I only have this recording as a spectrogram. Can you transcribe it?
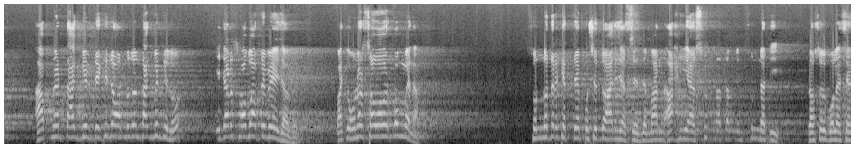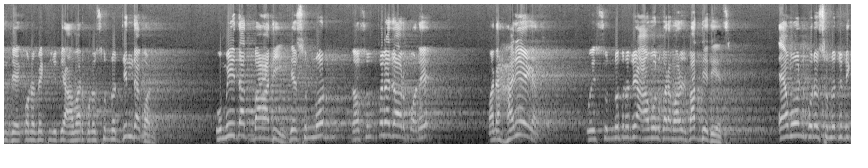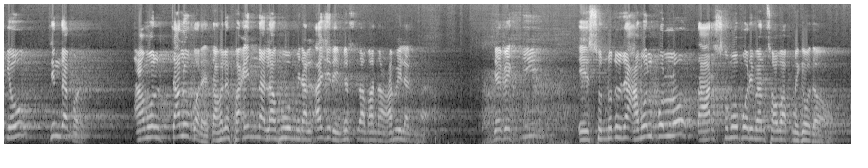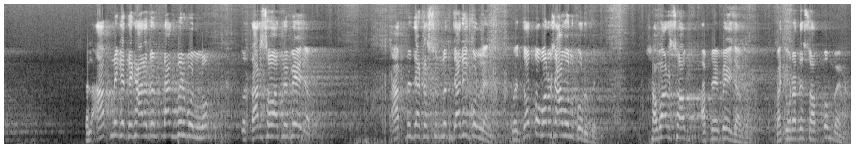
আপনার তাকবির দেখে যে অন্যজন তাকবির দিল, এটার সব আপনি পেয়ে যাবেন। বাকি ওনার সব আবার কমবে না। সুন্নতের ক্ষেত্রে প্রসিদ্ধ হাদিস আছে যে, মান আহিয়া সুন্নাতি। রসুল বলেছেন যে, কোনো ব্যক্তি যদি আমার কোনো সুন্নত জিন্দা করে উমিদাত বাহাদি যে সুন্নত রসুল চলে যাওয়ার পরে মানে হারিয়ে গেছে ওই সুন্নত অনুযায়ী আমল করা মানুষ বাদ দিয়ে দিয়েছে। এমন কোনো সুন্নত যদি কেউ চিন্তা করে, আমল চালু করে, তাহলে ফাইন্না লাহু মিনাল আজরি মিসলামানা আমিল আকনা যে ব্যক্তি এই সুন্নত অনুযায়ী আমল করল, তার সম পরিমাণ সব আপনাকেও দেওয়া হবে। তাহলে আপনাকে দেখে আরেকজন তাকবির বলল, তো তার সব আপনি পেয়ে যাবেন। আপনি যে একটা সুন্নত জারি করলেন যত মানুষ আমল করবে, সবার সব আপনি পেয়ে যাবেন, বাকি ওনাদের সব কমবে না।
